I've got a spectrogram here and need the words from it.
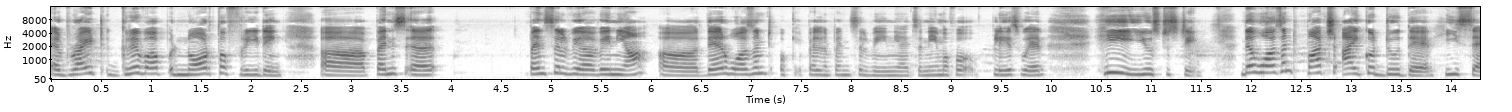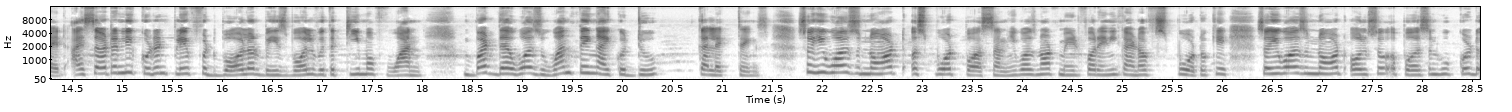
Ebright grew up north of Reading, uh, uh, Pennsylvania, uh, there wasn't, okay, Pennsylvania, it's a name of a place where he used to stay. There wasn't much I could do there, he said. I certainly couldn't play football or baseball with a team of one, but there was one thing I could do collect things so he was not a sport person he was not made for any kind of sport okay so he was not also a person who could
